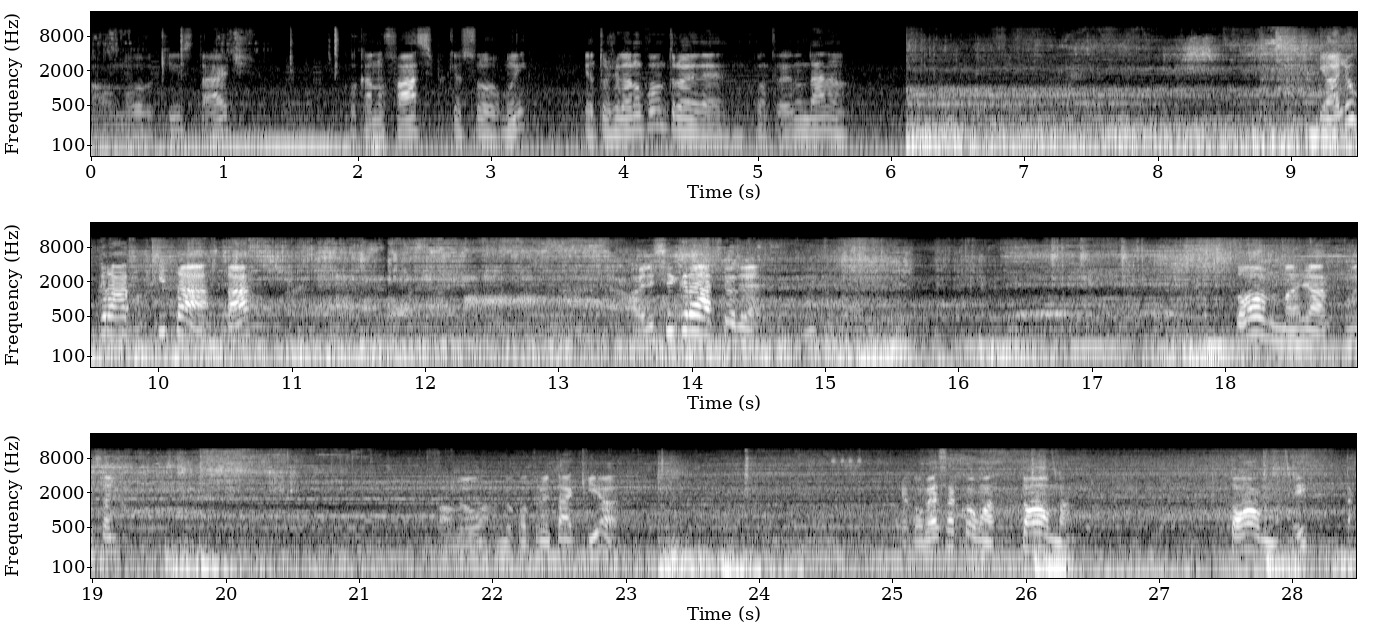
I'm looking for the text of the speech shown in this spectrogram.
Um novo aqui, start. Vou colocar no fácil porque eu sou ruim. Eu tô jogando no controle, né? O controle não dá não. E olha o gráfico que tá, tá? Olha esse gráfico, André. Toma já, começar de... Ó, meu, meu controle tá aqui, ó. Já começa como? Ó. Toma. Toma. Eita.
